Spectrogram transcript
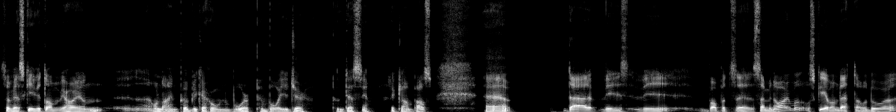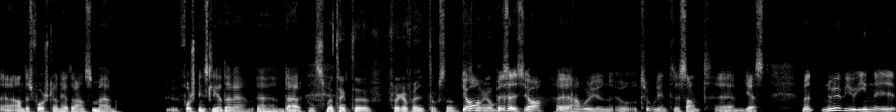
som vi har skrivit om. Vi har ju en uh, online-publikation, warpvoyager.se, reklampaus. Där vi, vi var på ett eh, seminarium och skrev om detta och då, eh, Anders Forslund heter han som är forskningsledare eh, där. Som jag tänkte försöka få hit också. Ja, precis. Ja, eh, han vore ju en otroligt intressant eh, gäst. Men nu är vi ju inne i,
